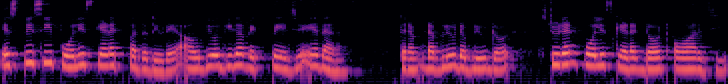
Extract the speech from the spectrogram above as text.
S P C police cadet പദ്ധതിയുടെ ഔദ്യോഗിക വെബ് പേജ് ഏതാണ്? ഉത്തരം W W dot student police cadet dot O R G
